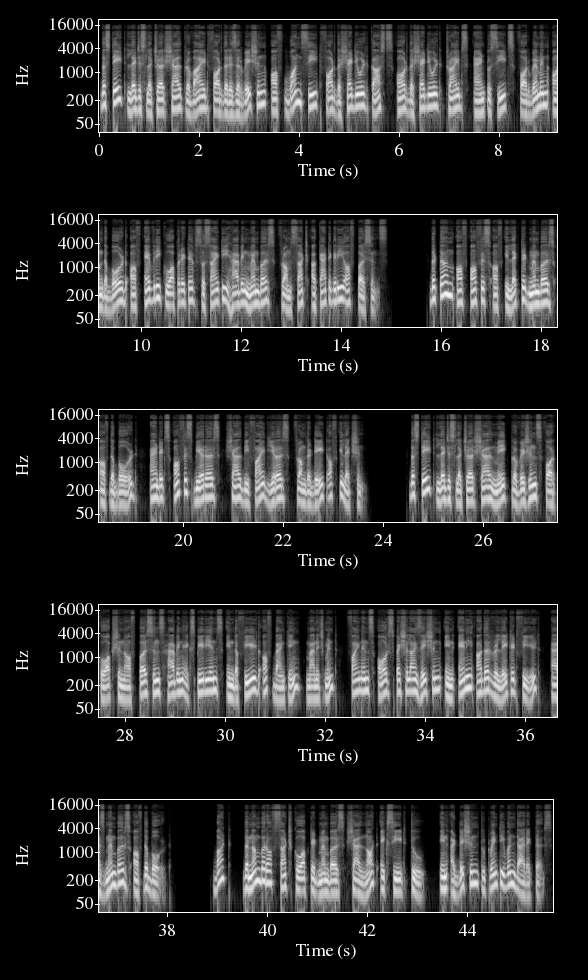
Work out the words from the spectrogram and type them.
The state legislature shall provide for the reservation of one seat for the scheduled castes or the scheduled tribes and two seats for women on the board of every cooperative society having members from such a category of persons. The term of office of elected members of the board and its office bearers shall be five years from the date of election. The state legislature shall make provisions for co-option of persons having experience in the field of banking, management, finance or specialization in any other related field as members of the board. But the number of such co-opted members shall not exceed 2, in addition to 21 directors.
